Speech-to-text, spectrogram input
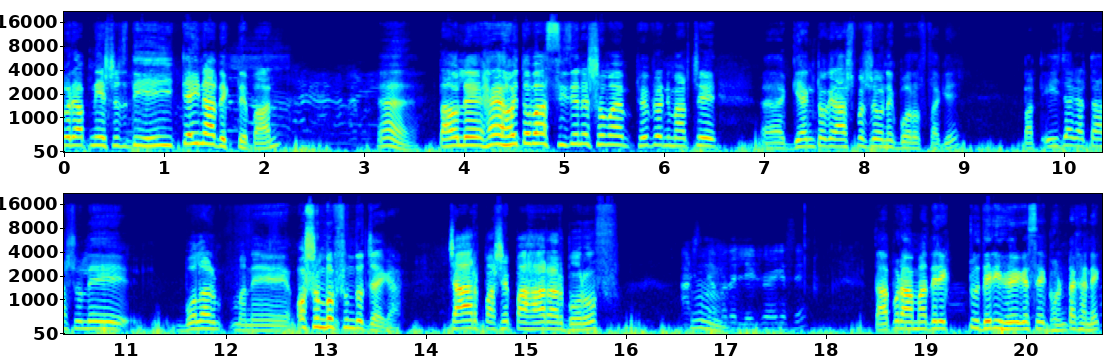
করে আপনি এসে যদি এইটাই না দেখতে পান হ্যাঁ তাহলে হ্যাঁ হয়তো বা সিজনের সময় ফেব্রুয়ারি মার্চে গ্যাংটকের আশপাশে অনেক বরফ থাকে। বাট এই জায়গাটা আসলে বলার মানে অসম্ভব সুন্দর জায়গা। চারপাশে পাহাড় আর বরফ। আসতে আমাদের লেট হয়ে গেছে। তারপর আমাদের একটু দেরি হয়ে গেছে ঘন্টাখানেক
